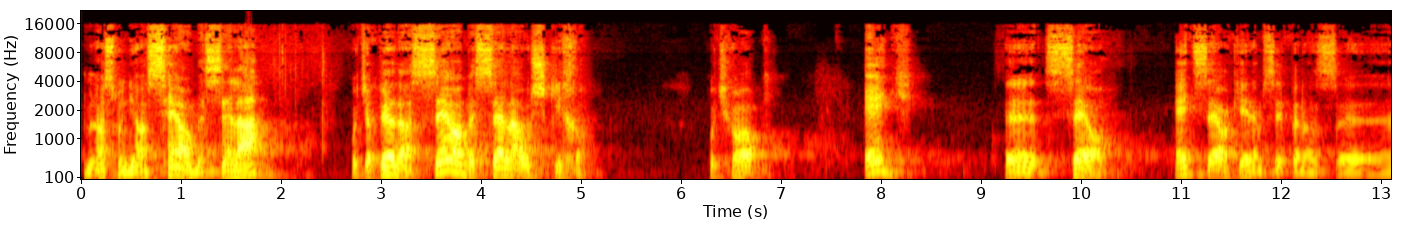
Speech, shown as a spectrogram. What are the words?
mert azt mondja, szea beszela, hogyha például szea beszela kiha, hogyha egy uh, szea, egy szea kérem szépen az uh,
